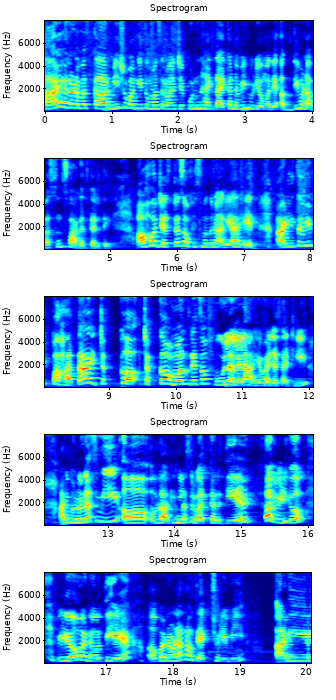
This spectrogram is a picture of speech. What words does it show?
हाय हॅलो नमस्कार. मी शुभांगी. तुम्हा सर्वांचे पुन्हा एकदा एका नवीन व्हिडिओमध्ये अगदी मनापासून स्वागत करते. अहो जस्टच ऑफिसमधून आले आहेत आणि तुम्ही पाहताय चक्क चक्क वुमन्स डेचं फूल आलेलं आहे माझ्यासाठी. आणि म्हणूनच मी व्लॉगिंगला सुरुवात करते व्हिडिओ व्हिडिओ बनवतीये. बनवणार नव्हते ॲक्च्युली मी. आणि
